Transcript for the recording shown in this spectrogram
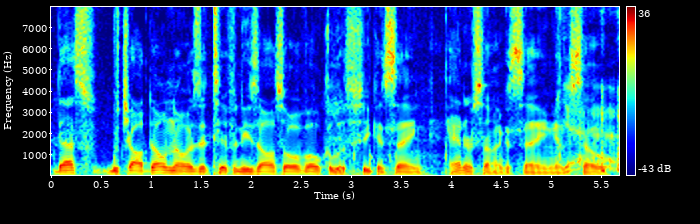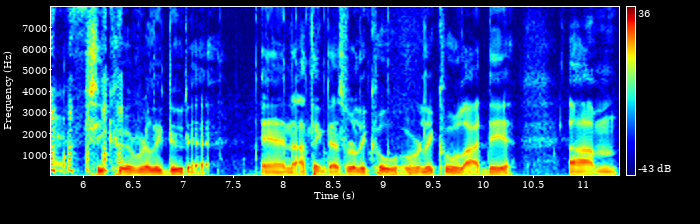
that's what y'all don't know is that Tiffanye's also a vocalist. She can sing and her son can sing, and so she could really do that. And I think that's really cool. A really cool idea. Um,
